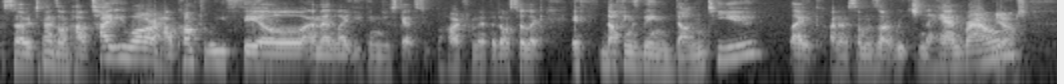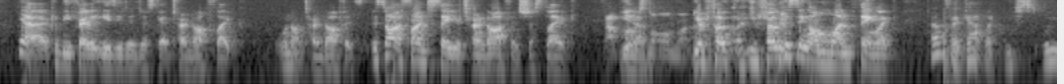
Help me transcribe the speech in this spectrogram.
So it depends on how tight you are, how comfortable you feel, and then like you can just get super hard from it. But also like if nothing's being done to you, like I don't know someone's not reaching the hand round Yeah. yeah, it could be fairly easy to just get turned off. Like, well, not turned off. It's it's not a sign to say you're turned off. It's just like That you know, not on right now. you're Like- you're focusing on one thing. Like, don't forget, like we we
